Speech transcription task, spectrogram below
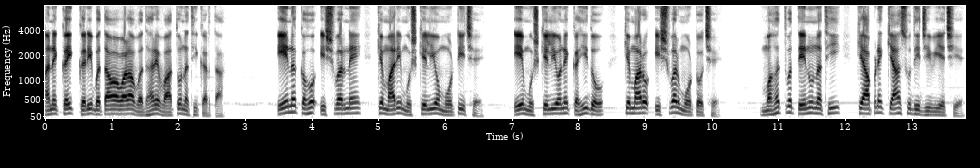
અને કંઈક કરી બતાવવાવાળા વધારે વાતો નથી કરતા. એ ન કહો ઈશ્વરને કે મારી મુશ્કેલીઓ મોટી છે. એ મુશ્કેલીઓને કહી દો કે મારો ઈશ્વર મોટો છે. મહત્વ તેનું નથી કે આપણે ક્યાં સુધી જીવીએ છીએ.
